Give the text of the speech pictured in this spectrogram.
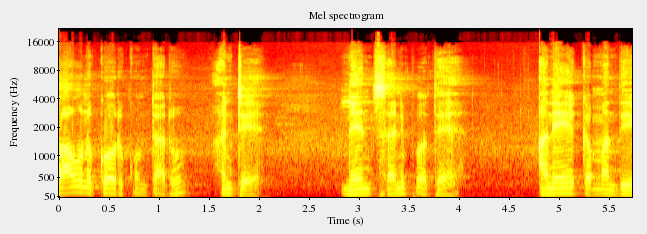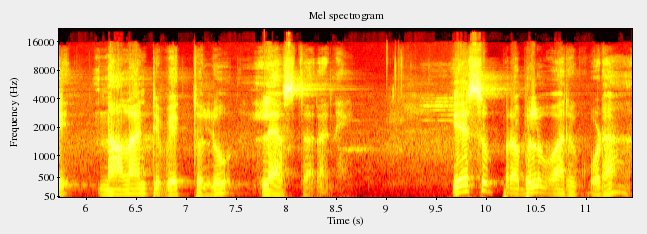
చావును కోరుకుంటారు? అంటే నేను చనిపోతే అనేక మంది నాలాంటి వ్యక్తులు లేస్తారని. యేసు ప్రభుల వారు కూడా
